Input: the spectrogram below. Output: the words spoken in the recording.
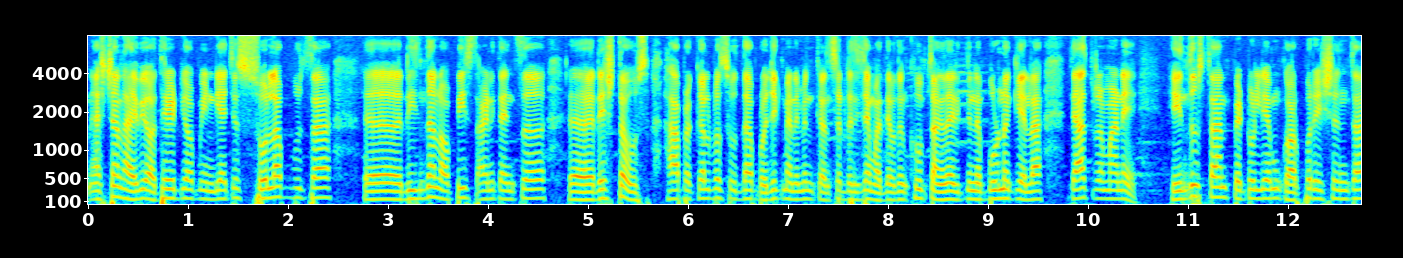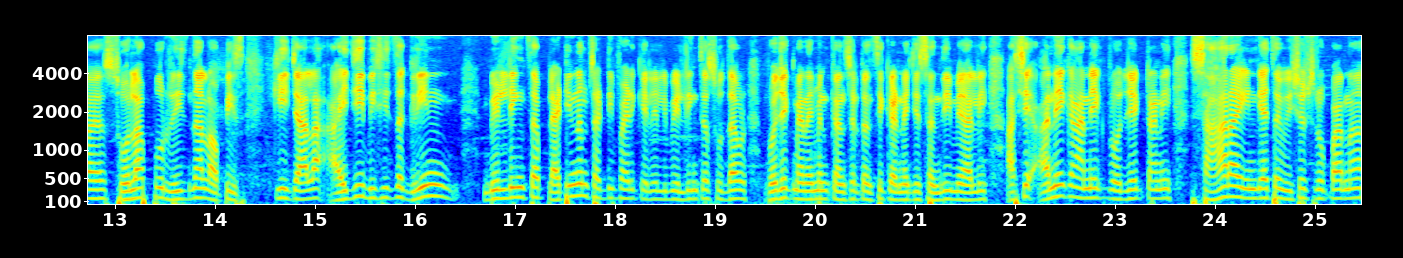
national highway authority of इंडियाचे सोलापूरचा रिजनल ऑफिस आणि त्यांचं रेस्ट हाऊस हा प्रकल्पसुद्धा प्रोजेक्ट मॅनेजमेंट कन्सल्टन्सीच्या माध्यमातून खूप चांगल्या रीतीनं पूर्ण केला. त्याचप्रमाणे हिंदुस्तान पेट्रोलियम कॉर्पोरेशनचा सोलापूर रिजनल ऑफिस की ज्याला आय जी बी सीचं ग्रीन बिल्डिंगचं प्लॅटिनम सर्टिफाईड केलेली बिल्डिंगचं सुद्धा प्रोजेक्ट मॅनेजमेंट कन्सल्टन्सी करण्याची संधी मिळाली. असे अनेक अनेक प्रोजेक्ट आणि सहारा इंडियाचं विशेष रूपानं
